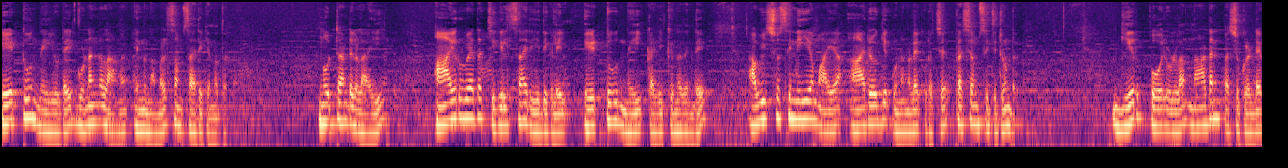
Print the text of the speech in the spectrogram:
എ ടു നെയ്യുടെ ഗുണങ്ങളാണ് ഇന്ന് നമ്മൾ സംസാരിക്കുന്നത്. നൂറ്റാണ്ടുകളായി ആയുർവേദ ചികിത്സാ രീതികളിൽ എ ടു നെയ് കഴിക്കുന്നതിന്റെ അവിശ്വസനീയമായ ആരോഗ്യ ഗുണങ്ങളെക്കുറിച്ച് പ്രശംസിച്ചിട്ടുണ്ട്. ഗീർ പോലുള്ള നാടൻ പശുക്കളുടെ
